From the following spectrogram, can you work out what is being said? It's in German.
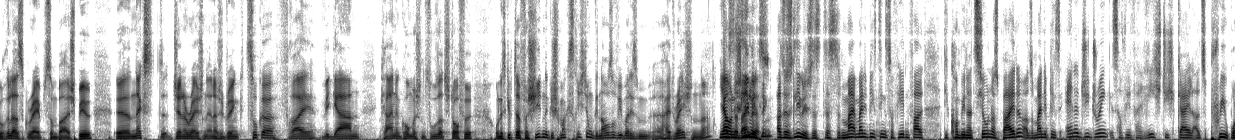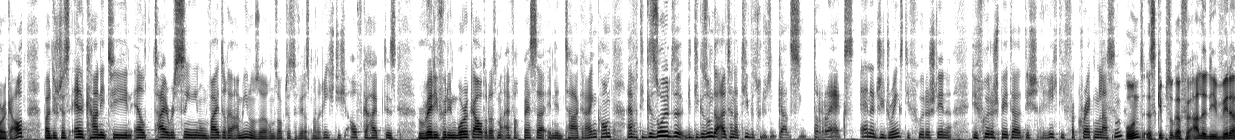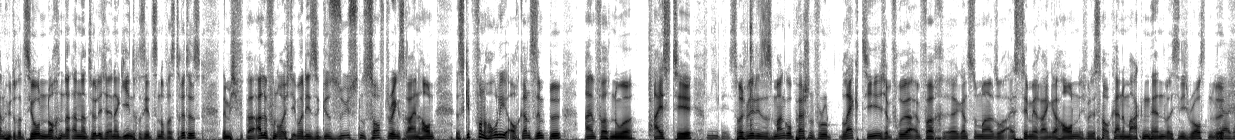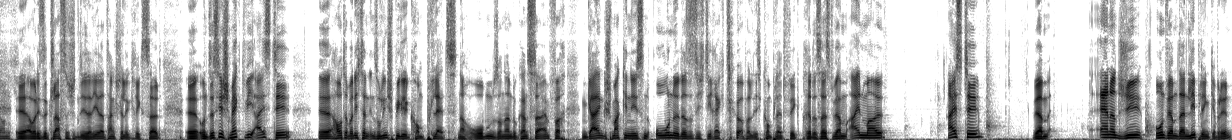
Gorillas Grape zum Beispiel. Äh, Next Generation Energy Drink, zuckerfrei, vegan, keine komischen Zusatzstoffe. Und es gibt da verschiedene Geschmacksrichtungen, genauso wie bei diesem äh, Hydration, ne? Ja, und ich liebe Liebling? das. Also das liebe ich. Das, das, mein, mein Lieblingsding ist auf jeden Fall die Kombination aus beidem. Also mein Lieblings-Energy Drink ist auf jeden Fall richtig geil als Pre-Workout, weil durch das L-Carnitin, L-Tyrosin und weitere Aminosäuren sorgt das dafür, dass man richtig aufgehypt ist, ready für den Workout oder dass man einfach besser in den Tag reinkommt. Einfach die gesunde, die gesunde Alternative zu diesen ganzen Drecks-Energy Drinks, die früher, stehen, die früher oder später dich richtig vercracken lassen. Und und es gibt sogar für alle, die weder an Hydration noch an natürlicher Energie interessiert sind, noch was Drittes. Nämlich für alle von euch, die immer diese gesüßten Softdrinks reinhauen. Es gibt von Holy auch ganz simpel einfach nur Eistee. Liebe es. Zum Beispiel dieses Mango Passion Fruit Black Tea. Ich habe früher einfach äh, ganz normal so Eistee mir reingehauen. Ich will jetzt auch keine Marken nennen, weil ich die nicht roasten will. Ja, ich auch nicht. Äh, aber diese klassischen, die du an jeder Tankstelle kriegst halt. Äh, und das hier schmeckt wie Eistee äh, haut aber nicht deinen Insulinspiegel komplett nach oben, sondern du kannst da einfach einen geilen Geschmack genießen, ohne dass es sich direkt körperlich komplett fickt. Das heißt, wir haben einmal Eistee, wir haben Energy und wir haben deinen Liebling, Gabriel.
